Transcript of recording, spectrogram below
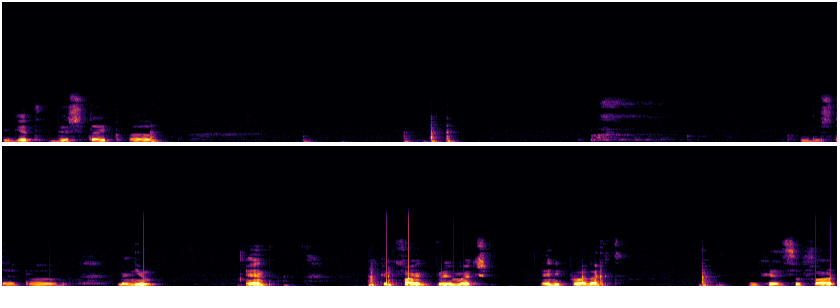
you get this type of this type of menu. And you can find pretty much any product we've had so far.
